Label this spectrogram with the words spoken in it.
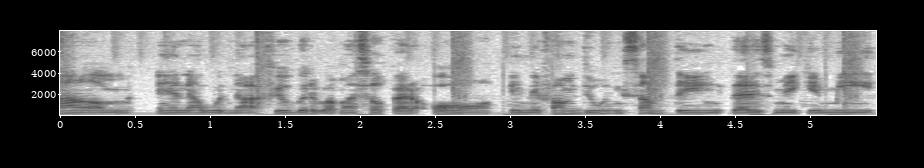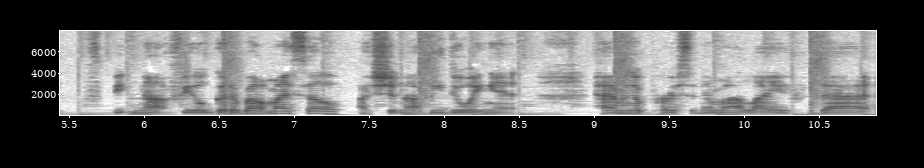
Um, and I would not feel good about myself at all. And if I'm doing something that is making me not feel good about myself, I should not be doing it. Having a person in my life that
